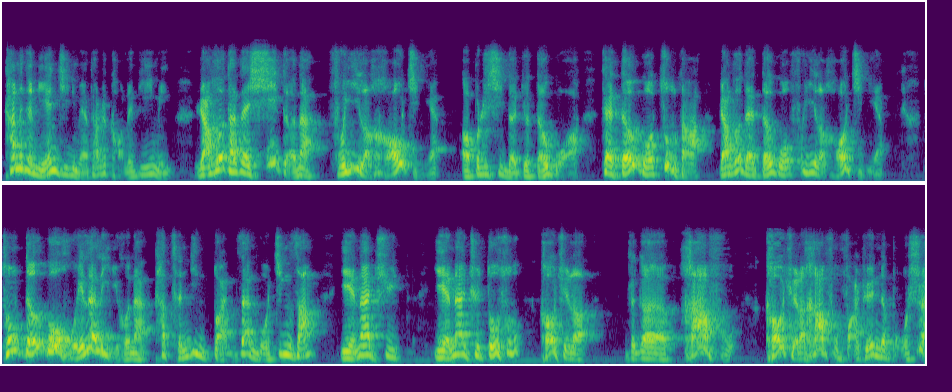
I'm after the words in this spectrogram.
他那个年级里面，他是考了第一名。然后他在西德呢服役了好几年，啊，不是西德就德国啊，在德国驻扎，然后在德国服役了好几年。从德国回来了以后呢，他曾经短暂过经商，也呢去也呢去读书，考取了这个哈佛，考取了哈佛法学院的博士。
